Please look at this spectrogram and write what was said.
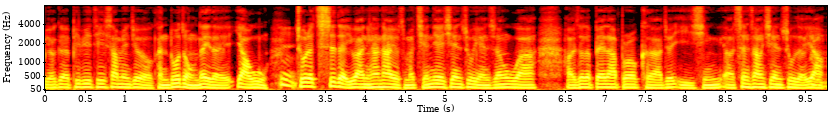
有一个 PPT 上面就有很多种类的药物。嗯。除了吃的以外，你看它有什么前列腺素衍生物啊，还有这个 beta blocker 啊，就乙型呃肾上腺素的药，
